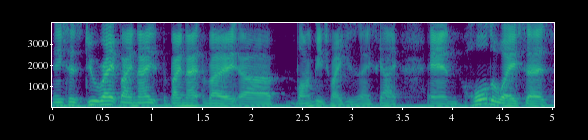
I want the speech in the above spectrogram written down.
And he says, "Do right by night by night by uh, Long Beach Mike. He's a nice guy." And Holdaway says,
